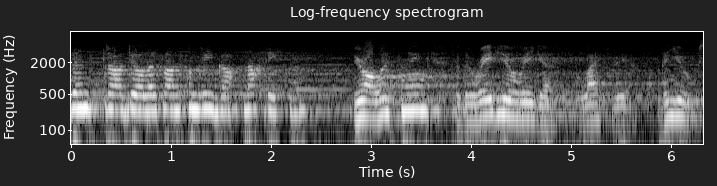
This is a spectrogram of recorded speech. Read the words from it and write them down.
Dienstradio Lettland von Riga. Nachrichten. You are listening to the Radio Riga, Latvia, the news.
